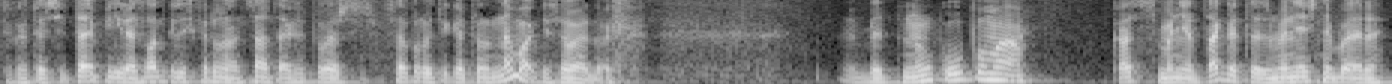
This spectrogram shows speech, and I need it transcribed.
Tā kā tas ir tā pīrās latgaliski runāt sātā, ka tu vairs saproti, ka tu nemāki savādāk. Bet, nu, kopumā, kas man ir tagad, tas man īstenībā ir uh,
